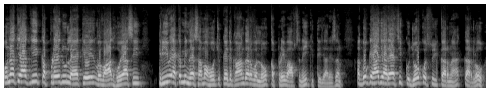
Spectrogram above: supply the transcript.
ਉਹਨਾਂ ਕਿਹਾ ਕਿ ਕੱਪੜੇ ਨੂੰ ਲੈ ਕੇ ਵਿਵਾਦ ਹੋਇਆ ਸੀ। ਕਰੀਬ 1 ਮਹੀਨਾ ਸਮਾਂ ਹੋ ਚੁੱਕਿਆ, ਦੁਕਾਨਦਾਰ ਵੱਲੋਂ ਕੱਪੜੇ ਵਾਪਸ ਨਹੀਂ ਕੀਤੇ ਜਾ ਰਹੇ ਸਨ। ਅੱਗੋਂ ਕਿਹਾ ਜਾ ਰਿਹਾ ਸੀ ਜੋ ਕੁਝ ਤੁਸੀਂ ਕਰਨਾ ਕਰ ਲਓ।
